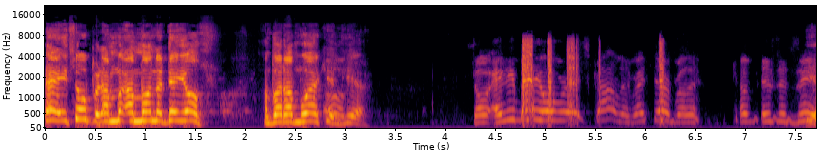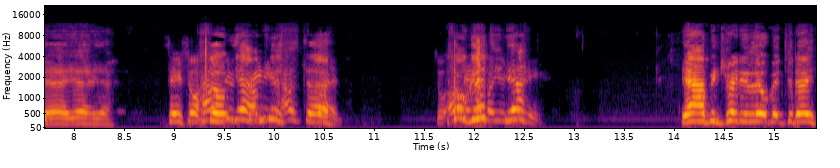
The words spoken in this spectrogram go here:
Hey, it's open. I'm I'm on a day off, but I'm working Oh. here. So anybody over in Scotland, right there, brother, come visit Z. Yeah, yeah, yeah. Say so. How's So, your yeah, I'm training? just, How's uh, So update us good, yeah. training. Yeah, I've been trading a little bit today.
